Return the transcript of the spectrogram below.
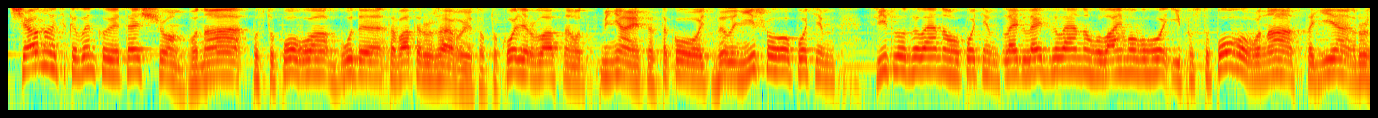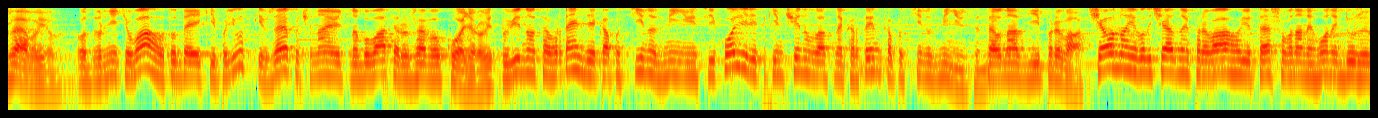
Ще одною цікавинкою є те, що вона поступово буде ставати рожевою. Тобто колір, власне, от міняється з такого зеленішого, потім світло-зеленого, потім ледь-ледь зеленого, лаймового, і поступово вона стає рожевою. От зверніть увагу, тут деякі пелюстки вже починають набувати рожевого кольору. Відповідно, це гортензія, яка постійно змінює свій колір, і таким чином, власне, картинка постійно змінюється. Це одна з її переваг. Ще одною величезною перевагою те, що вона не гонить дуже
